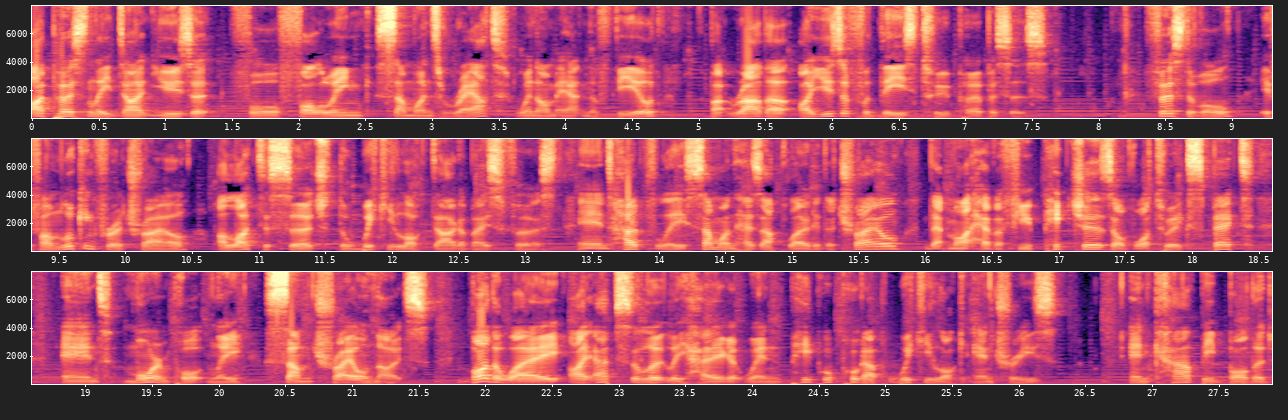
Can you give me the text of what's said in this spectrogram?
I personally don't use it for following someone's route when I'm out in the field, but rather I use it for these two purposes. First of all, if I'm looking for a trail, I like to search the Wikiloc database first, and hopefully someone has uploaded a trail that might have a few pictures of what to expect, and more importantly, some trail notes. By the way, I absolutely hate it when people put up Wikiloc entries and can't be bothered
